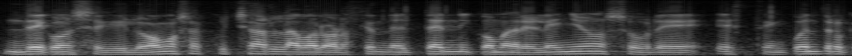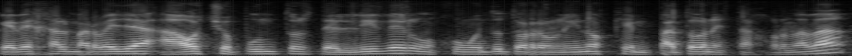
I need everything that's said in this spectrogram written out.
de conseguirlo. Vamos a escuchar la valoración del técnico madrileño sobre este encuentro que deja al Marbella a ocho puntos del líder, un Juventud Torremolinos que empató en esta jornada,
